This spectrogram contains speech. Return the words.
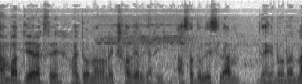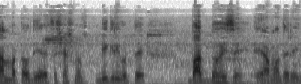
নাম্বার দিয়ে রাখছে, হয়তো ওনার অনেক শখের গাড়ি, আসাদুল ইসলাম। দেখেন ওনার নাম্বারটাও দিয়ে রাখছে শেষমেশ বিক্রি করতে বাধ্য হয়েছে এই আমাদের এই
